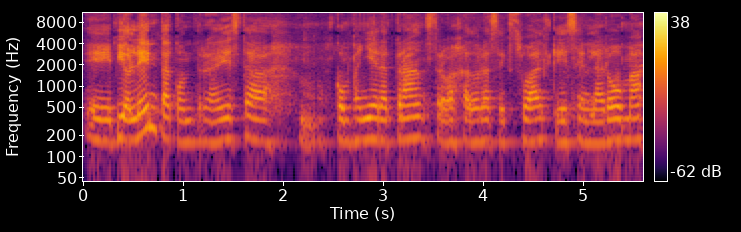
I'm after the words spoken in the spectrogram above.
eh, violenta contra esta compañera trans, trabajadora sexual, que es en La Aroma,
